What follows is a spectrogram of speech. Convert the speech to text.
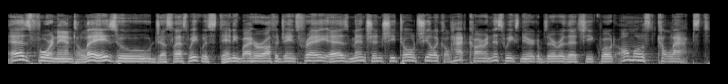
As for Nan Talese, who just last week was standing by her author James Frey, as mentioned, she told Sheila Kolhatkar in this week's New York Observer that she, quote, almost collapsed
